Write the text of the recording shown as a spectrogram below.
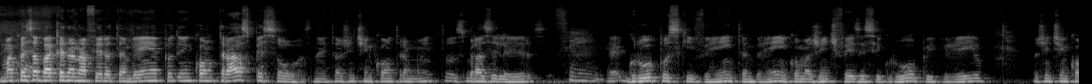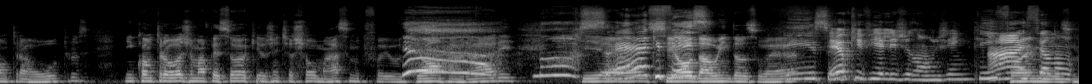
Uma coisa bacana na feira também é poder encontrar as pessoas, né? Então a gente encontra muitos brasileiros, Sim. é, grupos que vêm também, como a gente fez esse grupo e veio. A gente encontra outros. Encontrou hoje uma pessoa que a gente achou o máximo, que foi o John Harari. Nossa, que é, é, que CEO fez. da Windows Wear. Isso. Eu que vi ele de longe, hein? Que Ai, se eu, não.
